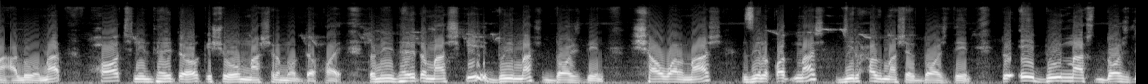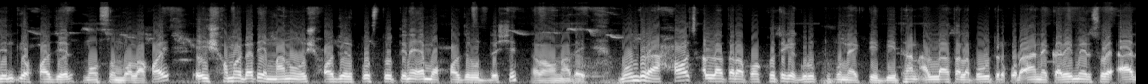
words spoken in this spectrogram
মালুমাত হজ নির্ধারিত কিছু মাসের মধ্যে হয়। তো নির্ধারিত মাস কি? দুই মাস, দশ দিন। শাওয়াল মাস, জিলকত মাস, জিলহজ মাসের দশ দিন। তো এই দুই মাস, দশ দিনকে হজের মৌসুম বলা হয়। এই সময়টাতে মানুষ হজের প্রস্তুতি নেয় এবং হজের উদ্দেশ্যে রওনা দেয়। বন্ধুরা, হজ আল্লাহ তালা পক্ষ থেকে গুরুত্বপূর্ণ একটি বিধান। আল্লাহ তালা পবিত্র কোরআনে কারিমের সুরে আল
